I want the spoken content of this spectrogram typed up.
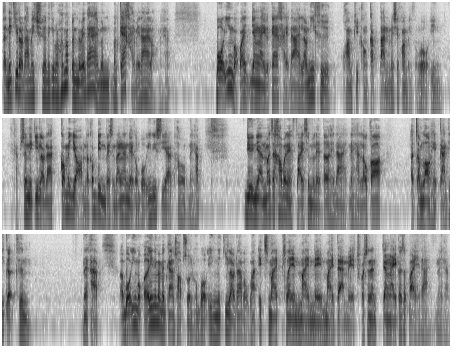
แต่นิกกี้ลาวด้าไม่เชื่อนิกกี้บอกเฮ้ยมันเป็นไปไม่ได้ มันมันแก้ไขไม่ได้หรอกนะครับโบอิงบอกว่ายังไงก็แก้ไขได้ แล้วนี่คือความผิดของกัปตัน ไม่ใช่ความผิดของโบอิงนะครับซึ่งนิกกี้ลาวด้าก็ไม่ยอมแล้วก็บินไปสำนักงานใหญ่ของโบอิงที่ซีแอตเทิลนะครับยืนยันว่าจะเข้าไปใน Flight Simulator ให้ได้นะฮะแล้วก็จำลองเหตุการณ์ที่เกิดขึ้นนะครับโบอิงบอกว่าเอ้ยนี่มันเป็นการสอบสวนของโบอิงนิกกี้ลาวด้าบอกว่า it's my plane my name my damage เพราะฉะนั้นยังไงก็จะไปให้ได้นะครับ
